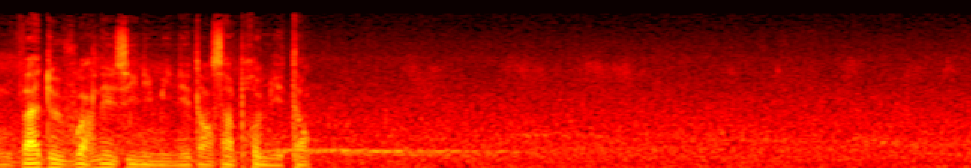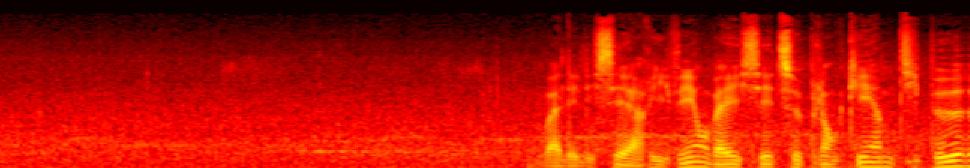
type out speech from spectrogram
On va devoir les éliminer dans un premier temps. Va les laisser arriver. On va essayer de se planquer un petit peu.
